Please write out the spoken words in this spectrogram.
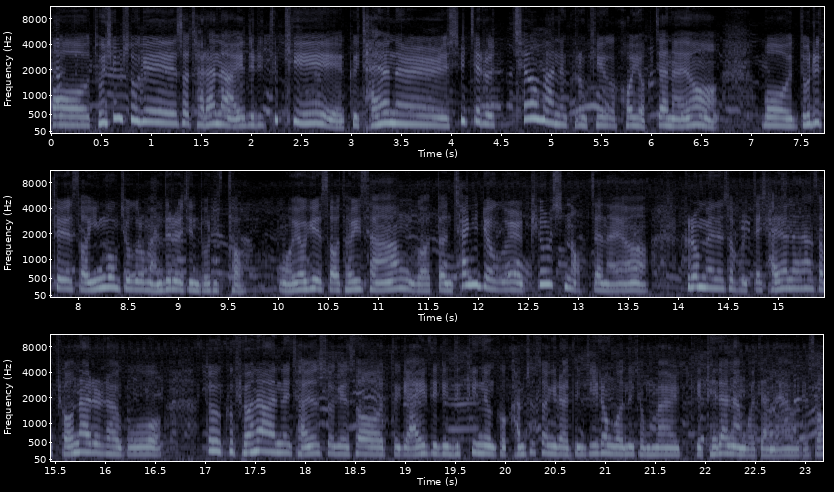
어, 도심 속에서 자라는 아이들이 특히 그 자연을 실제로 체험하는 그런 기회가 거의 없잖아요. 뭐 놀이터에서 인공적으로 만들어진 놀이터. 어, 여기에서 더 이상 그 어떤 창의력을 키울 수는 없잖아요. 그런 면에서 볼 때 자연은 항상 변화를 하고 또 그 변화하는 자연 속에서 어떻게 아이들이 느끼는 그 감수성이라든지 이런 거는 정말 대단한 거잖아요. 그래서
